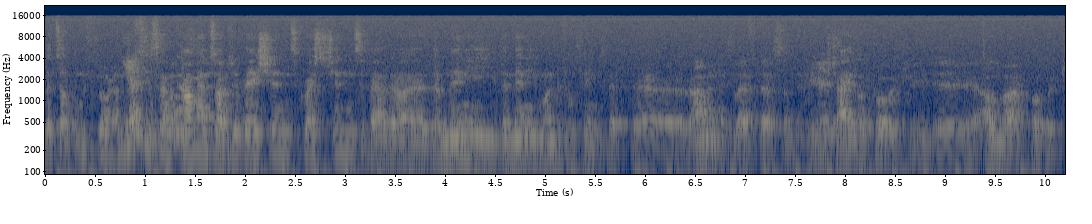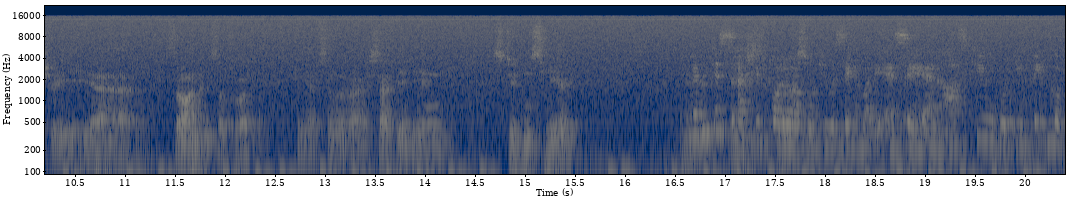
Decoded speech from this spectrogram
let's open the floor up Yes, to see some course, comments, observations, questions about uh, the many the many wonderful things that uh, Raman has left us under the Yes. Shaiva poetry, the Alvar poetry, uh, so on and so forth. We have some of our South Indian students here. Let me just actually follow up what you were saying about the essay and ask you what you think of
